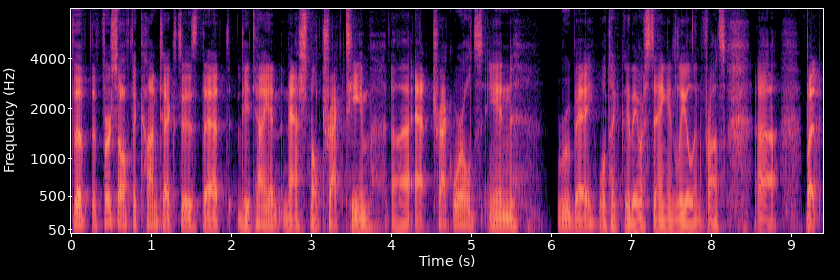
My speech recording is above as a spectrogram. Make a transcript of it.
the the first off, the context is that the Italian national track team uh, at Track Worlds in Roubaix. Well, technically they were staying in Lille in France, uh, but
